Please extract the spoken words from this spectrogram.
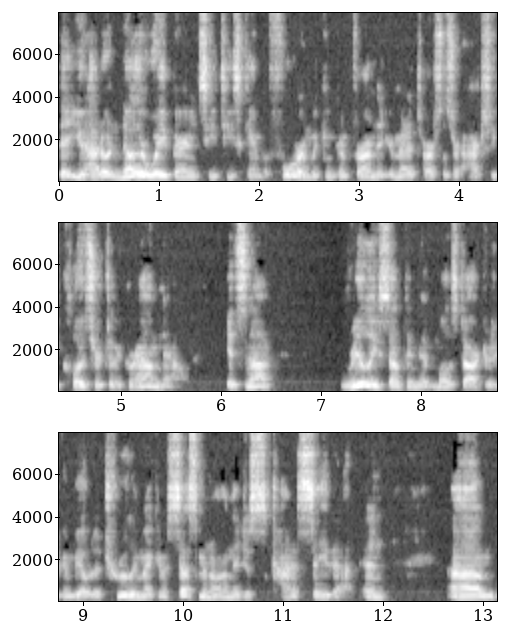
that you had another weight bearing CT scan before, and we can confirm that your metatarsals are actually closer to the ground now. It's not really something that most doctors are going to be able to truly make an assessment on. They just kind of say that. And um,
